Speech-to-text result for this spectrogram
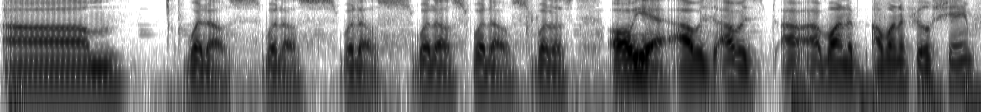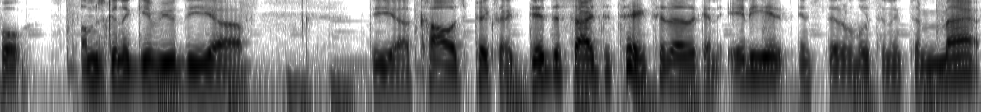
Um, what else? What else? What else? What else? What else? What else? Oh yeah, I was I was I want to I want to feel shameful. I'm just gonna give you the. Uh, the uh, college picks I did decide to take today like an idiot instead of listening to Matt.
